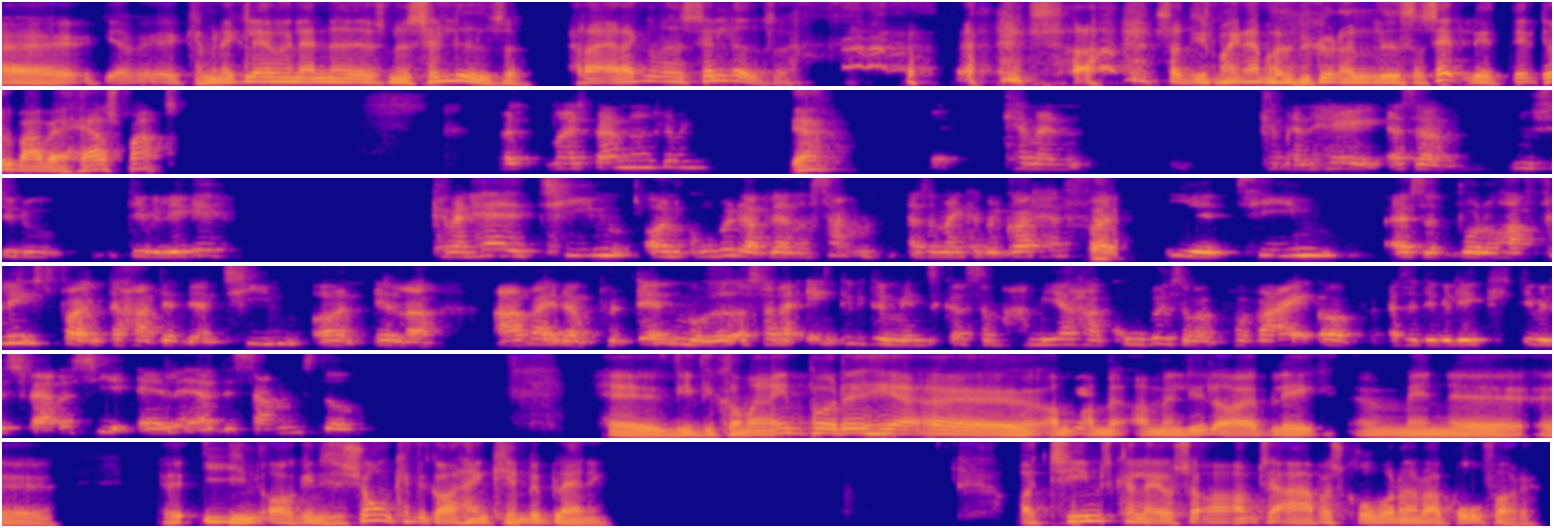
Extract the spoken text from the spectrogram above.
Øh, øh, kan man ikke lave en eller anden øh, sådan noget selvledelse? Er der, er der ikke noget selvledelse? så, så de på en eller anden måde begynder at lede sig selv lidt. Det, det vil bare være herresmart. Må jeg spørge noget, Flemming? Ja. Kan man, kan man have, altså nu siger du, det vil ikke, kan man have et team og en gruppe, der er blandet sammen? Altså man kan vel godt have folk ja. i et team, altså hvor du har flest folk, der har den der team eller arbejder på den måde, og så er der enkelte mennesker, som mere har gruppe, som er på vej op. Altså det vel, ikke, det er vel svært at sige, at alle er det samme sted. Øh, vi, vi kommer ind på det her øh, om, om, om en lille øjeblik, men øh, øh, Øh, I en organisation kan vi godt have en kæmpe blanding. Og teams kan lave sig om til arbejdsgrupper, når der er brug for det.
